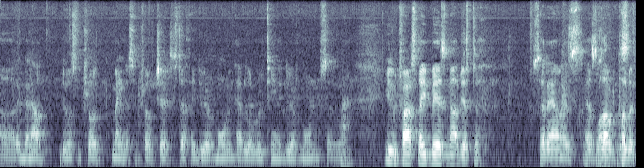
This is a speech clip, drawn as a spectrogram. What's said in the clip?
Uh, they've been out doing some truck maintenance and truck checks and stuff they do every morning, have a little routine they do every morning, so. uh, Right. Usually try to stay busy, not just to sit down as, as a lot of the public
